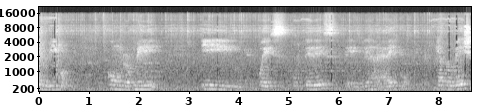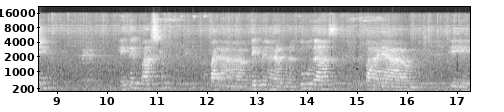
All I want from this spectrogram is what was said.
en vivo con Rosemary y pues ustedes eh, les agradezco que aprovechen este espacio para despejar algunas dudas, para eh,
